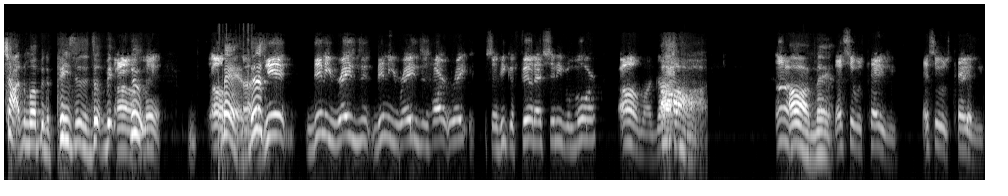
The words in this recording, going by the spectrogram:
chopped him up into pieces and took. Oh dude, man, oh, man, this then then he raised it. Then he raised his heart rate so he could feel that shit even more. Oh my god! Oh, uh, oh man, that shit was crazy. That shit was crazy.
